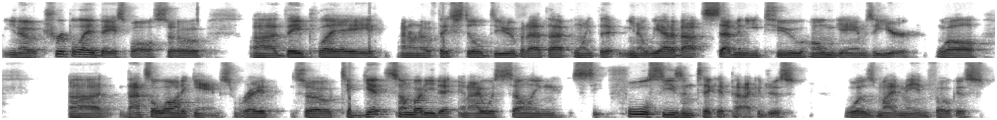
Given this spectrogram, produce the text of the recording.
you know, AAA baseball. So uh, they play, I don't know if they still do, but at that point that, you know, we had about 72 home games a year. Well, uh, that's a lot of games, right? So to get somebody to, and I was selling full season ticket packages was my main focus.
